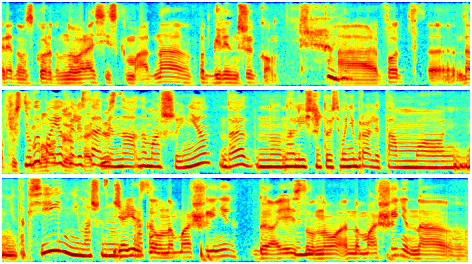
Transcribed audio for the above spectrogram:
рядом с городом Новороссийском, одна под Геленджиком. Угу. А, вот, э, допустим, Ну, вы поехали сами на, на машине, да, на лично, то есть вы не брали там э, ни такси, ни машину? Я ездил на машине, да, я ездил угу. на, на машине, на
